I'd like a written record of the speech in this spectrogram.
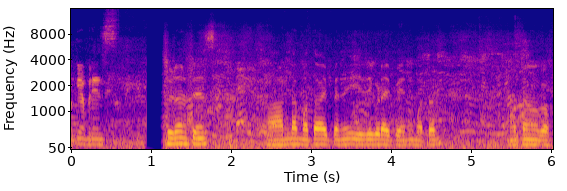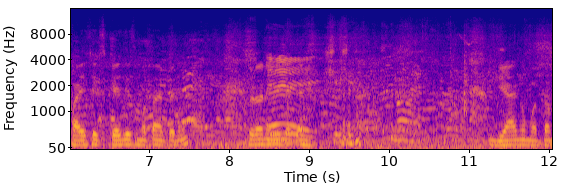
ఓకే ఫ్రెండ్స్. చూడండి ఫ్రెండ్స్ ఆ అండం మొత్తం అయిపోయింది ఇది కూడా అయిపోయింది మొత్తం. మొత్తం ఒక ఫైవ్ సిక్స్ కేజీస్ మొత్తం అయిపోయినాయి. చూడండి గ్యాంగ్ మొత్తం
